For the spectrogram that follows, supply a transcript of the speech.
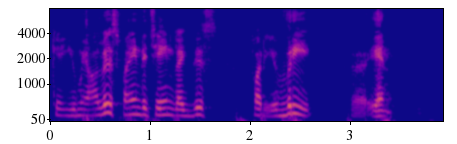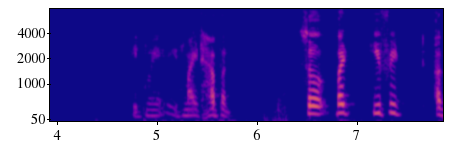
Okay you may always find a chain like this for every uh, n. It may it might happen. So but if it uh,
